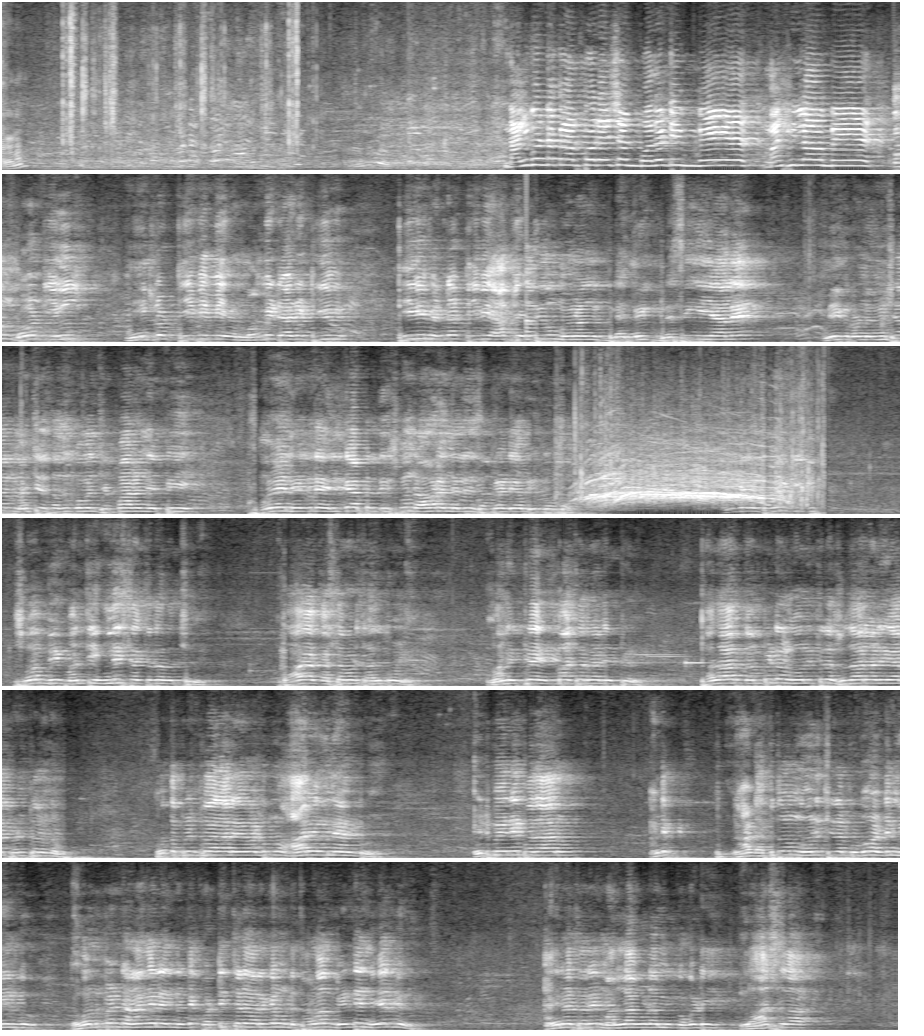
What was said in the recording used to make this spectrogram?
సరేనా నల్గొండ కార్పొరేషన్ మొదటి మేయర్ మహిళా మేయర్. డోంట్ యూజ్ మీ ఇంట్లో టీవీ మీ మమ్మీ డాడీ టీవీ టీవీ పెట్టినా టీవీ ఆఫ్ చేసి మిమ్మల్ని మీకు బ్లెస్సింగ్ ఇవ్వాలి మీకు రెండు నిమిషాలు మంచిగా చదువుకోమని చెప్పాలని చెప్పి సమయం లేకుండా హెలికాప్టర్ తీసుకొని రావడం జరిగింది సపరేట్గా మీకోసం. సో మీకు మంచి ఇంగ్లీష్ లెక్చరర్ వచ్చింది. బాగా కష్టపడి చదువుకోండి. మళ్ళీ ఇప్పుడే హెడ్ మాస్టర్ గారు చెప్పాడు. పదహారు కంప్యూటర్లు కొనిచ్చిన సుధారాణి గారు ప్రిన్సిపల్ ఉన్నాడు కొత్త ప్రిన్సిపల్ గారు ఏమంటున్నావు ఆరే ఉన్నాయి అంటున్నాడు ఎటు పోయినాయి పదహారు? అంటే నా డబ్బుతో కొనిచ్చినప్పుడు అంటే మీరు గవర్నమెంట్ అనగానే ఏంటంటే కొట్టించడం వరకే ఉంటుంది. తర్వాత మెయింటైన్ చేయరు మీరు. అయినా సరే మళ్ళా కూడా మీకు ఒకటి లాస్ట్లా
